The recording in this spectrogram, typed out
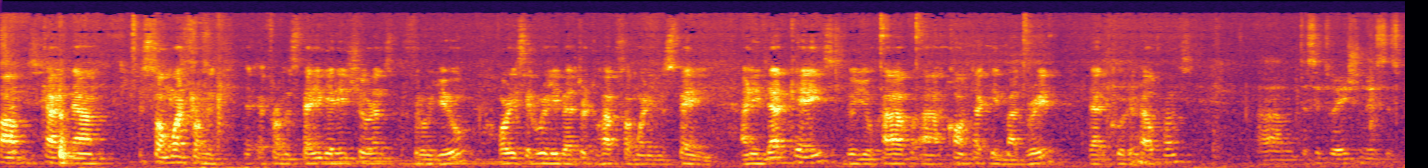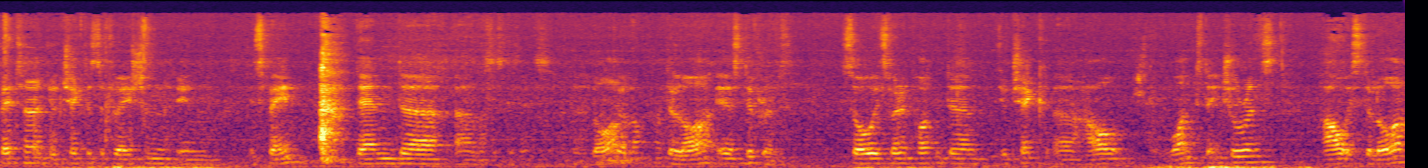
Um, can um, someone from the, from Spain get insurance through you, or is it really better to have someone in Spain? And in that case, do you have a contact in Madrid that could help us? Um, the situation is, is better. You check the situation in, in Spain, then the, uh, the law, the law is different. So it's very important that you check uh, how want the insurance, how is the law,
